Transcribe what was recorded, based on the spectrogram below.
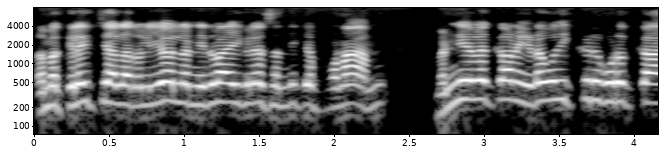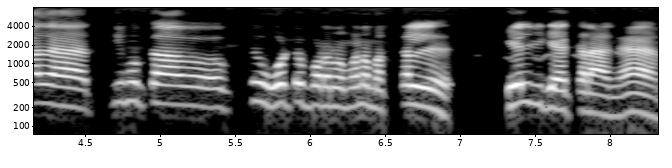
நம்ம கிளைச்சியாளர்களையோ இல்ல நிர்வாகிகளையோ சந்திக்க போனா மன்னியர்களுக்கான இடஒதுக்கீடு கொடுக்காத திமுகவுக்கு ஓட்டு போடணுமான மக்கள் கேள்வி கேட்கறாங்க.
